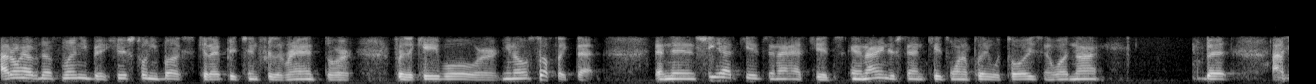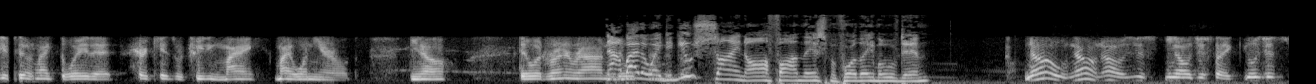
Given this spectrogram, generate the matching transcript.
I don't have enough money, but here's 20 bucks. Could I pitch in for the rent or for the cable or, you know, stuff like that. And then she had kids and I had kids. And I understand kids want to play with toys and whatnot. But I just didn't like the way that her kids were treating my, my one-year-old. You know, they would run around. Now, by the way, did you sign off on this before they moved in? No, no, no. It was just, you know, just like, it was just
